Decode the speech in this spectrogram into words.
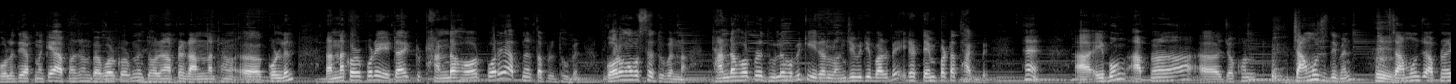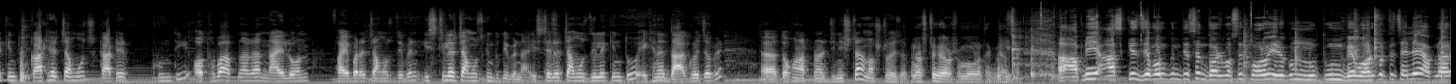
বলে দিই আপনাকে আপনারা যখন ব্যবহার করবেন ধরেন আপনি রান্না করলেন। রান্না করার পরে এটা একটু ঠান্ডা হওয়ার পরে আপনার তারপরে ধুবেন। গরম অবস্থায় ধুবেন না। ঠান্ডা হওয়ার পরে ধুলে হবে কি? এটার লঞ্জিভিটি বাড়বে এটা টেম্পারটা থাকবে। হ্যাঁ? এবং আপনারা যখন চামচ দিবেন চামচ আপনারা কিন্তু কাঠের চামচ কাঠের খুন্তি অথবা আপনারা নাইলন ফাইবারের চামচ দিবেন। স্টিলের চামচ কিন্তু দিবেন না। স্টিলের চামচ দিলে কিন্তু এখানে দাগ হয়ে যাবে তখন আপনার জিনিসটা নষ্ট হয়ে যাবে। নষ্ট হওয়ার সম্ভাবনা থাকবে। আচ্ছা। আপনি আজকে যেমন কিনতেছেন দশ বছর পরেও এরকম নতুন ব্যবহার করতে চাইলে আপনার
